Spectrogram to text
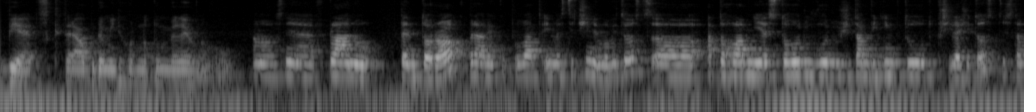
věc, která bude mít hodnotu milionovou. Mám vlastně v plánu tento rok právě kupovat investiční nemovitost a to hlavně z toho důvodu, že tam vidím tu, tu příležitost, že tam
